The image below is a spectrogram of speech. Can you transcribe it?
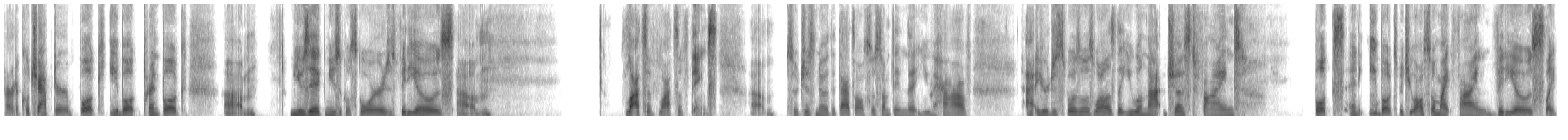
article chapter, book, ebook, print book, um, music, musical scores, videos, um, lots of, lots of things. Um, so just know that that's also something that you have at your disposal as well, is that you will not just find books and ebooks, but you also might find videos like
